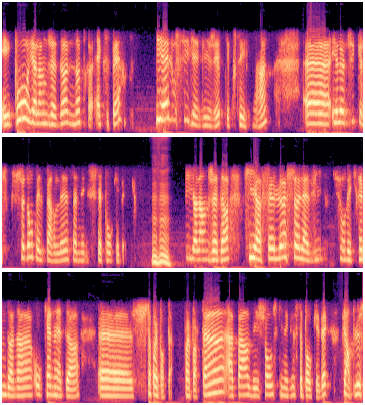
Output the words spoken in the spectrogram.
Et pour Yolande Jeda, notre experte, qui elle aussi vient de l'Égypte, écoutez, hein, euh, elle a dit que ce dont elle parlait, ça n'existait pas au Québec. Mhm. Puis Yolande Jeda, qui a fait le seul avis sur les crimes d'honneur au Canada. Euh, c'était pas important. Pas important. Elle parle des choses qui n'existent pas au Québec. Puis en plus,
